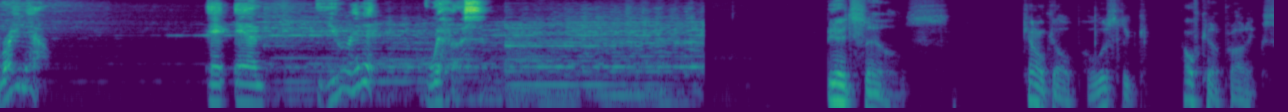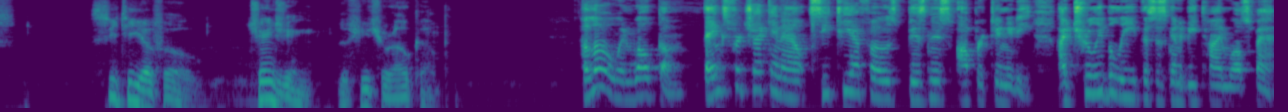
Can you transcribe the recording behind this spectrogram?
right now. And, and you're in it with us. Beard Sales, Kennel Kelp, Holistic Healthcare Products, CTFO, changing the future outcome. Hello and welcome. Thanks for checking out CTFO's business opportunity. I truly believe this is going to be time well spent.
